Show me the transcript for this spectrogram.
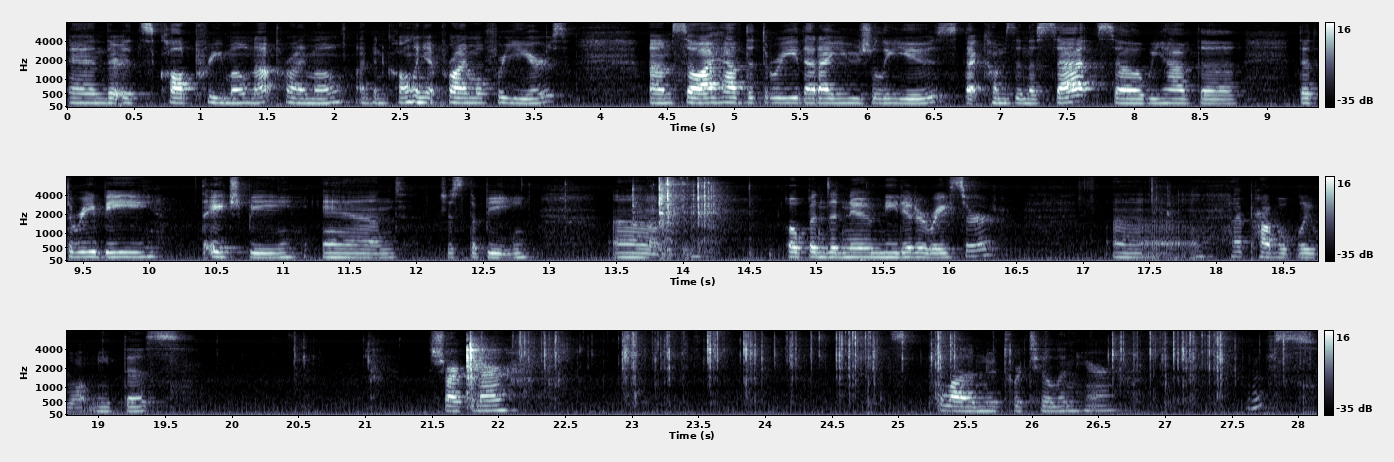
and it's called Primo, not Primo. I've been calling it Primo for years. Um, so I have the three that I usually use that comes in the set. So we have the the 3B, the HB, and just the B. Um, opened a new kneaded eraser. Uh, I probably won't need this. Sharpener. Let's pull out a new tortillon in here. Oops.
